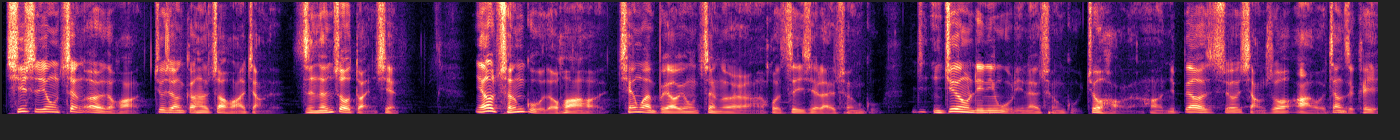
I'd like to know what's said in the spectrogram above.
其实用正二的话，就像刚才赵华讲的，只能做短线。你要存股的话，哈，千万不要用正二啊，或者这些来存股，你你就用零零五零来存股就好了，哈。你不要说想说啊，我这样子可以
